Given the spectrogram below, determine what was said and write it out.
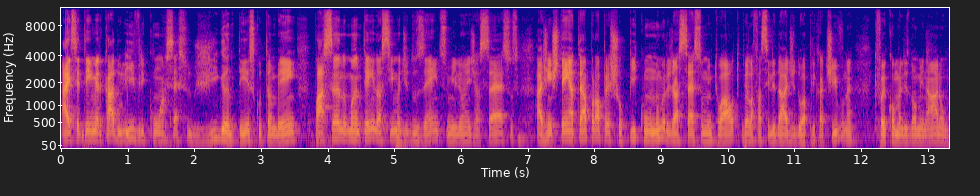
Aí você tem Mercado Livre com acesso gigantesco também, passando, mantendo acima de 200 milhões de acessos. A gente tem até a própria Shopee com um número de acesso muito alto pela facilidade do aplicativo, né? Que foi como eles dominaram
